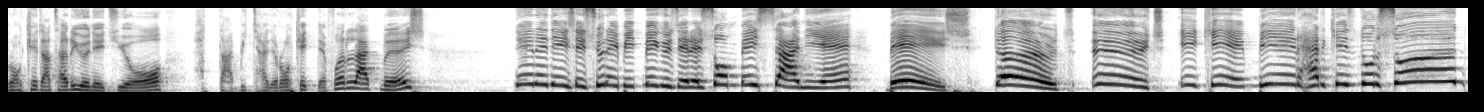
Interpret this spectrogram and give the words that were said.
roket atarı yönetiyor. Hatta bir tane roket de fırlatmış. Neredeyse süre bitmek üzere son 5 saniye. 5, 4, 3, 2, 1 herkes dursun.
